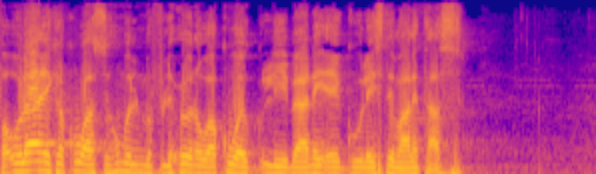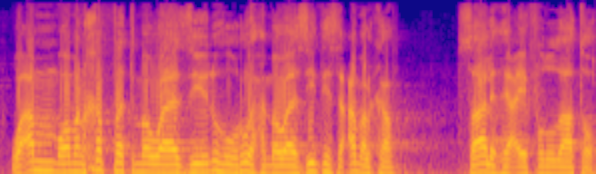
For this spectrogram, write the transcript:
fa ulaa'ika kuwaasi hum ulmuflixuuna waa kuwa liibaanay ee guulaystay maalintaas. waman khafat mawaasiinuhu ruuxa mawaasiintiisa camalka saalixii ay fududaato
